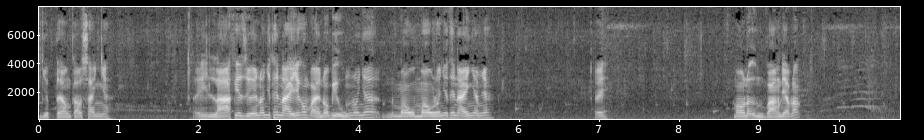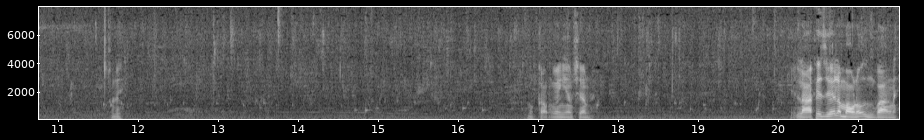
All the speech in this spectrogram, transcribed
diệp tè hồng táo xanh nhá. Đây, lá phía dưới nó như thế này chứ không phải nó bị úng nó nhá. Màu màu nó như thế này anh em nhé đây. Màu nó ửng vàng đẹp lắm. Đây. Một cộng cho anh em xem này. Lá phía dưới là màu nó ửng vàng này.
